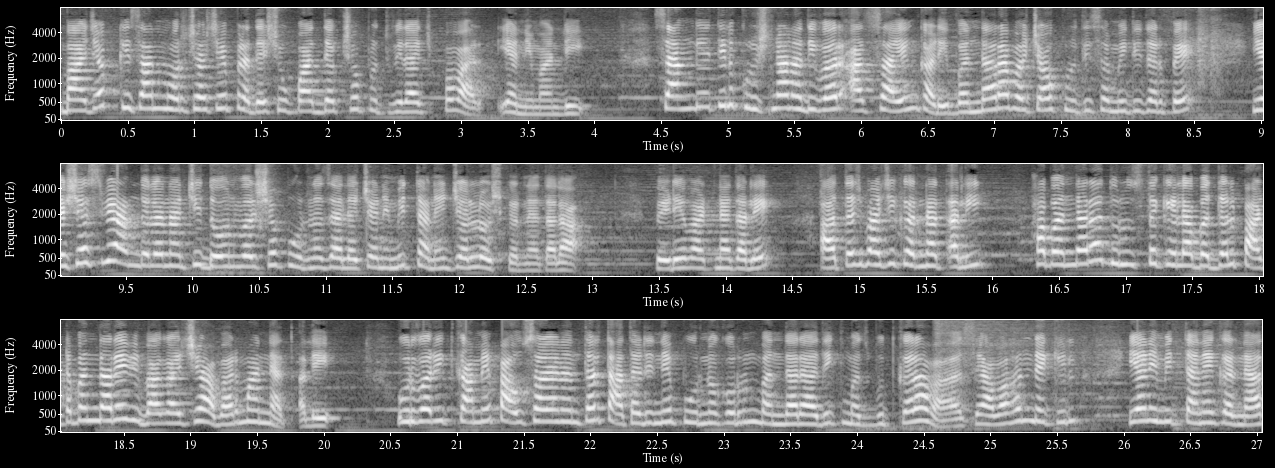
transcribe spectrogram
भाजप किसान मोर्चाचे प्रदेश उपाध्यक्ष पृथ्वीराज पवार यांनी मांडली. सांगली येथील कृष्णा नदीवर आज सायंकाळी बंधारा बचाव कृती समितीतर्फे यशस्वी आंदोलनाची दोन वर्ष पूर्ण झाल्याच्या निमित्ताने जल्लोष करण्यात आला. पेढे वाटण्यात आले. आतषबाजी करण्यात आली. हा बंधारा दुरुस्त केल्याबद्दल पाटबंधारे विभागाचे आभार मानण्यात आले. उर्वरित कामे पावसाळ्यानंतर तातडीने पूर्ण करून बंधारा अधिक मजबूत करावा असे आवाहन देखील या निमित्ताने करण्यात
